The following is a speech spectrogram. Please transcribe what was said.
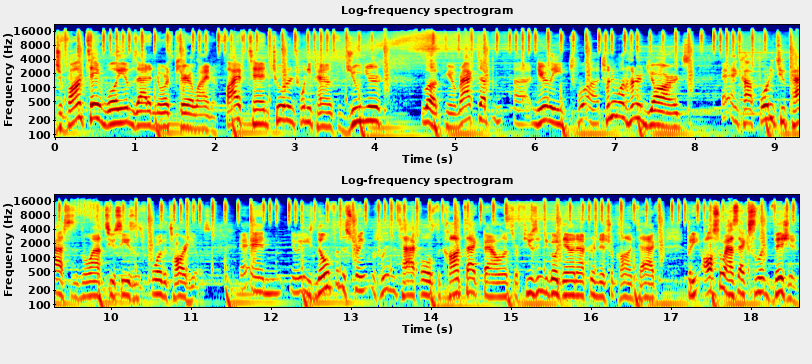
Javonte Williams out of North Carolina, 5'10, 220 pounds, junior. Look, you know, racked up uh, nearly tw- uh, 2,100 yards and caught 42 passes in the last two seasons for the Tar Heels. And you know, he's known for the strength between the tackles, the contact balance, refusing to go down after initial contact, but he also has excellent vision.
